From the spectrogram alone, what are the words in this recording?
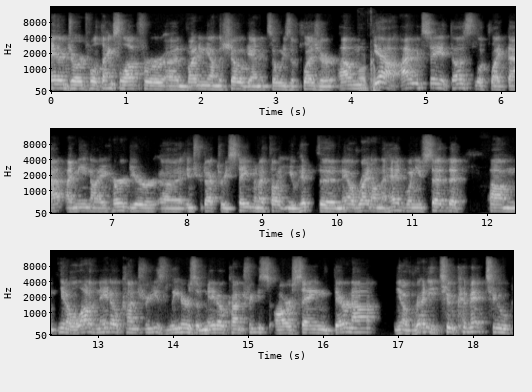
Hey there, George. Well, thanks a lot for uh, inviting me on the show again. It's always a pleasure. Um, yeah, I would say it does look like that. I mean, I heard your uh, introductory statement. I thought you hit the nail right on the head when you said that, um, you know, a lot of NATO countries, leaders of NATO countries are saying they're not you know ready to commit to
